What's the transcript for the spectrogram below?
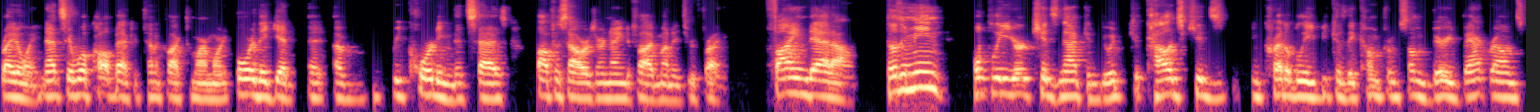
right away. Not say, we'll call back at 10 o'clock tomorrow morning, or they get a, a recording that says office hours are nine to five, Monday through Friday. Find that out. Doesn't mean hopefully your kid's not going to do it. College kids, incredibly, because they come from some varied backgrounds,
